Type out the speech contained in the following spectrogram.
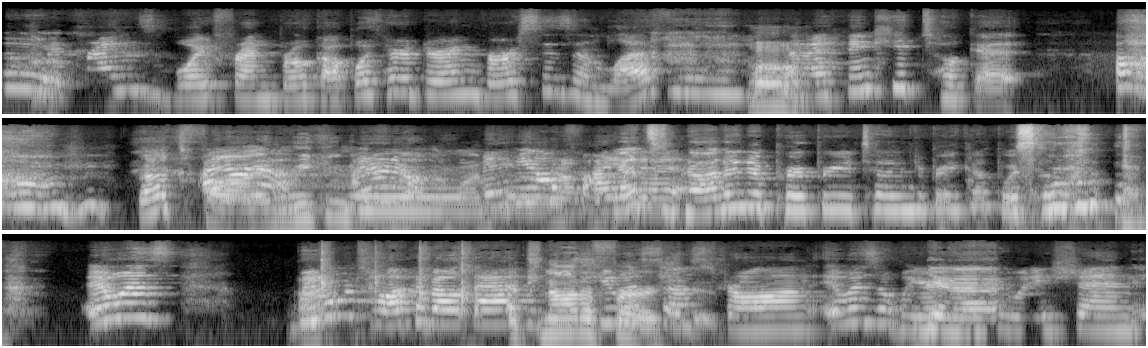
my friend's boyfriend broke up with her during verses and left, and Oh, I think he took it. Um, That's fine. We can get don't know. another one. Maybe I'll find That's it. not an appropriate time to break up with someone. It was. We won't talk about that It's because not a she was so strong. It was a weird Yeah. situation. It,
